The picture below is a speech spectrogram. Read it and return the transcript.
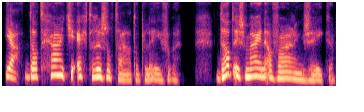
ja, dat gaat je echt resultaat opleveren. Dat is mijn ervaring zeker.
